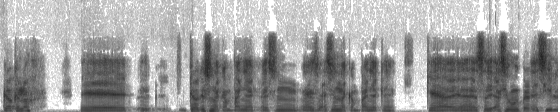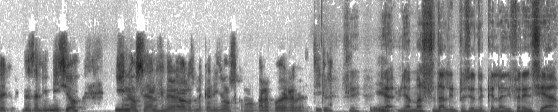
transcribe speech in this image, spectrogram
Creo que no. Eh, creo que es una campaña, es, un, ha sido una campaña que, que ha, sido muy predecible desde el inicio y no se han generado los mecanismos como para poder revertirla. Sí, y, además da la impresión de que la diferencia,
